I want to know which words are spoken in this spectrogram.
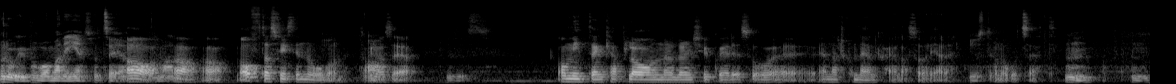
beror ju på vad man är så att säga. Ja, man, ja, ja. Oftast finns det någon, skulle Ja. jag säga. Precis. Om inte en kaplan eller en kyrkoherde så eh, en nationell själasörjare Just det. på något sätt. Mm. Mm.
